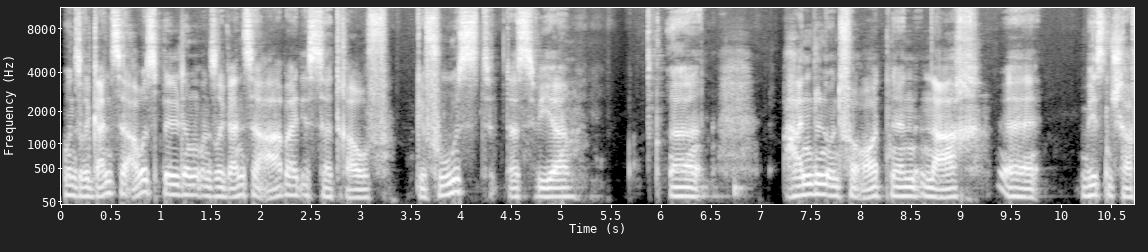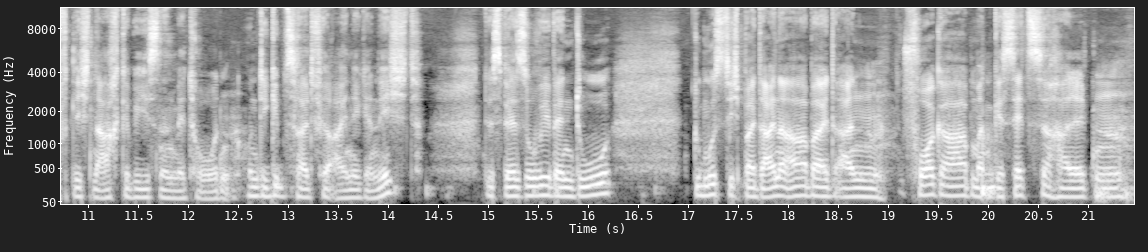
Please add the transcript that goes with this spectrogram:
unsere ganze Ausbildung, unsere ganze Arbeit ist darauf gefußt, dass wir äh, handeln und verordnen nach äh, wissenschaftlich nachgewiesenen Methoden. Und die gibt's halt für einige nicht. Das wäre so, wie wenn du, du musst dich bei deiner Arbeit an Vorgaben, an Gesetze halten,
